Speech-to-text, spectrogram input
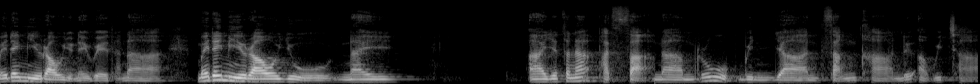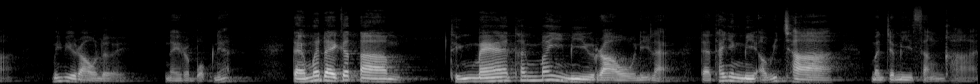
ไม่ได้มีเราอยู่ในเวทนา ไม่ได้มีเราอยู่ในอายตนะผัสสะนามรูปวิญญาณ สังขารหรืออวิชชา ไม่มีเราเลยในระบบเนี้ยแต่เมื่อใดก็ตามถึงแม้ถ้าไม่มีเรานี่แหละ แต่ถ้ายังมีอวิชชามันจะมีสังขาร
